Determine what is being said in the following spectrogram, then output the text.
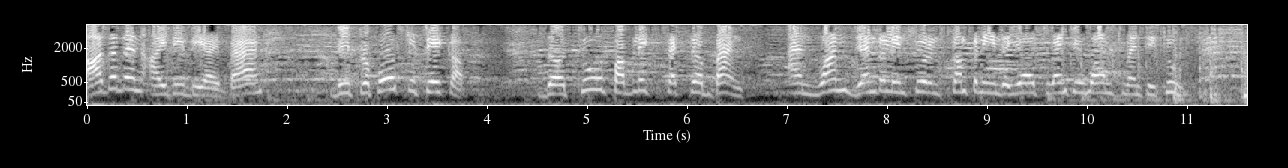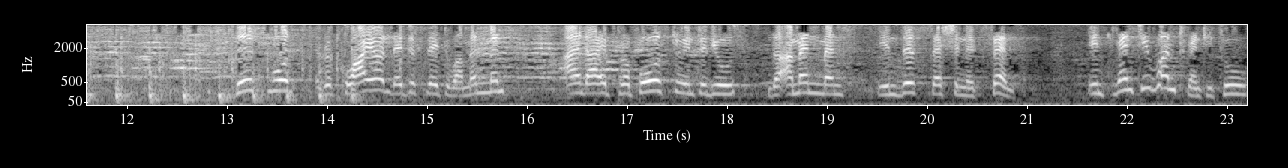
Other than IDBI Bank, we propose to take up the two public sector banks and one general insurance company in the year 21-22. This would require legislative amendments and I propose to introduce the amendments in this session itself. In 21-22,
